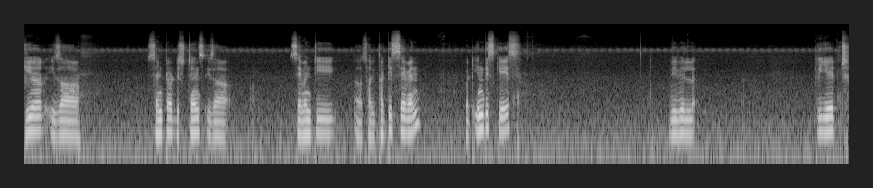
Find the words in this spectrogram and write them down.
here is a center distance is a 70 uh, sorry 37 but in this case we will create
